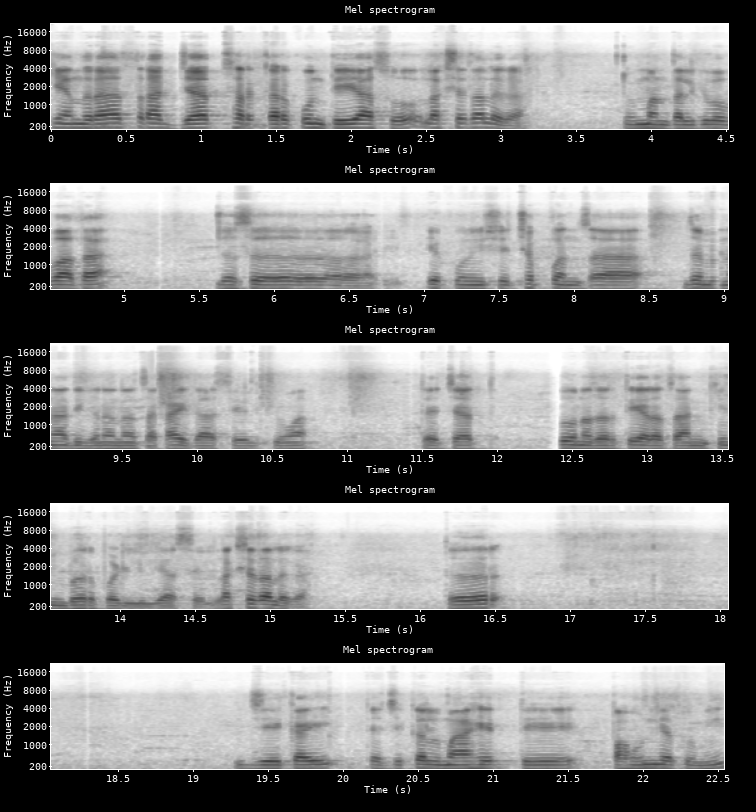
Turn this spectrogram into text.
केंद्रात राज्यात सरकार कोणतेही असो लक्षात आलं का? तुम्ही म्हणताल की बाबा आता जसं एकोणीसशे छप्पनचा जमीन अधिग्रहणाचा कायदा असेल किंवा त्याच्यात दोन हजार तेराचा आणखीन भर पडलेली असेल लक्षात आलं का? तर जे काही त्याचे कलम आहेत ते पाहून घ्या तुम्ही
